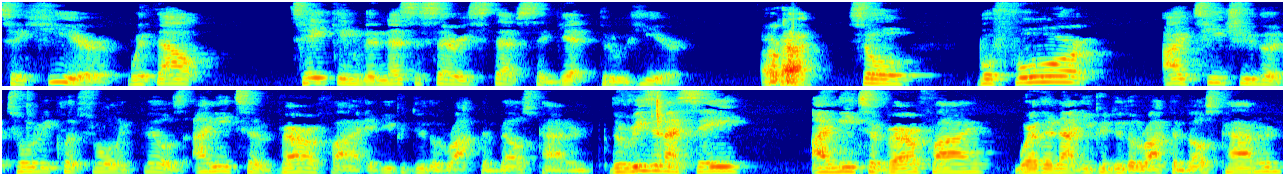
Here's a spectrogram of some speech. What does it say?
to here without taking the necessary steps to get through here. okay, So before I teach you the total eclipse rolling fills, I need to verify if you could do the rock the bells pattern. The reason I say I need to verify whether or not you could do the rock the bells pattern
